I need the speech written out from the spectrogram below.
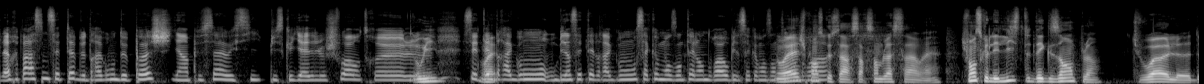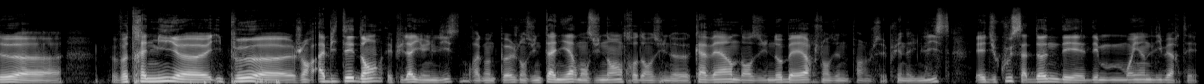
la préparation de setup de dragon de poche, il y a un peu ça aussi Puisqu'il y a le choix entre le- Oui, c'était ouais. le dragon ou bien c'était le dragon, ça commence dans tel endroit ou bien ça commence dans tel ouais, endroit. je pense que ça, ça ressemble à ça, ouais. Je pense que les listes d'exemples, tu vois, le, de euh, votre ennemi, euh, il peut euh, genre habiter dans, et puis là il y a une liste, dragon de poche, dans une tanière, dans une antre, dans une caverne, dans une auberge, dans une, enfin je sais plus, il y en a une liste, et du coup ça donne des, des moyens de liberté.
